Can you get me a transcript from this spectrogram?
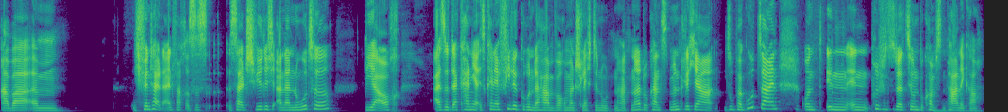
aber ähm, ich finde halt einfach, es ist, ist halt schwierig an der Note, die ja auch, also da kann ja, es kann ja viele Gründe haben, warum man schlechte Noten hat. Ne? Du kannst mündlich ja super gut sein und in, in Prüfungssituationen bekommst du einen Paniker.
